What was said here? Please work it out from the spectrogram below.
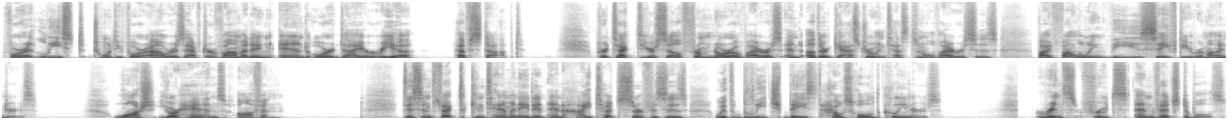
for at least 24 hours after vomiting and or diarrhea have stopped. Protect yourself from norovirus and other gastrointestinal viruses by following these safety reminders. Wash your hands often. Disinfect contaminated and high touch surfaces with bleach based household cleaners. Rinse fruits and vegetables.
